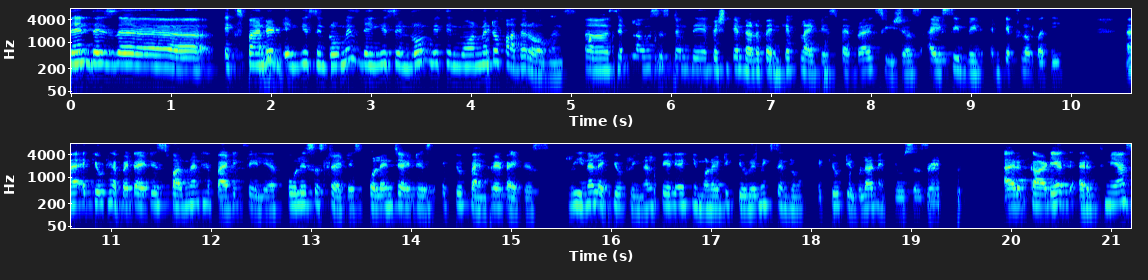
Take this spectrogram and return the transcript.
Then there's the expanded dengue syndrome is dengue syndrome with involvement of other organs. Uh, central nervous system, the patient can develop encephalitis, febrile seizures, IC bleed, encephalopathy. uh, acute hepatitis, fulminant hepatic failure, cholecystitis, cholangitis, acute pancreatitis, renal acute renal failure, hemolytic uremic syndrome, acute tubular necrosis, cardiac arrhythmias,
